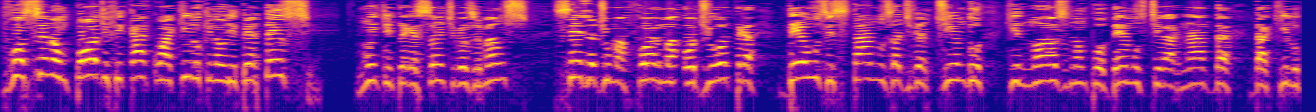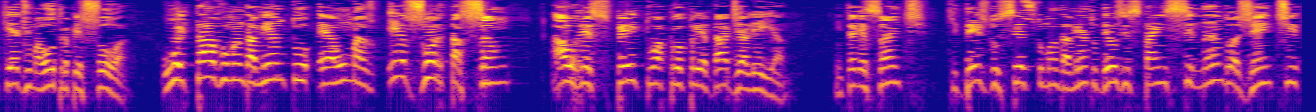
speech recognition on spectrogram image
Você não pode ficar com aquilo que não lhe pertence. Muito interessante, meus irmãos. Seja de uma forma ou de outra, Deus está nos advertindo que nós não podemos tirar nada daquilo que é de uma outra pessoa. O oitavo mandamento é uma exortação ao respeito à propriedade alheia. Interessante que desde o sexto mandamento Deus está ensinando a gente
